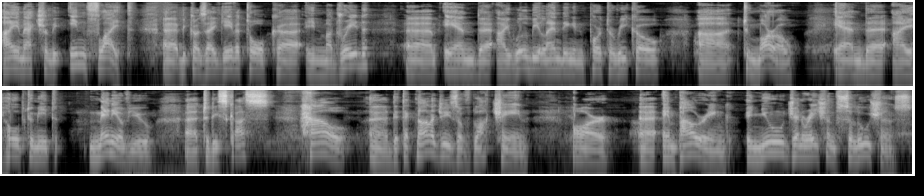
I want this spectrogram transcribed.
I am actually in flight uh, because I gave a talk uh, in Madrid um, and uh, I will be landing in Puerto Rico tomorrow and I hope to meet many of you to discuss how the technologies of blockchain are uh, empowering a new generation of solutions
